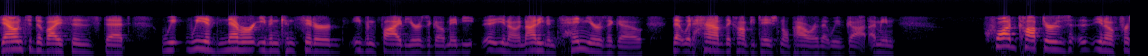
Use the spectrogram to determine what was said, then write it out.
down to devices that we we have never even considered even five years ago, maybe uh, you know not even ten years ago, that would have the computational power that we've got. I mean, quadcopters, uh, you know, for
